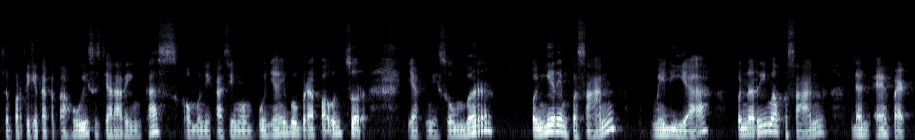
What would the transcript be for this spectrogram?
seperti kita ketahui secara ringkas, komunikasi mempunyai beberapa unsur, yakni sumber, pengirim pesan, media, penerima pesan, dan efek.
